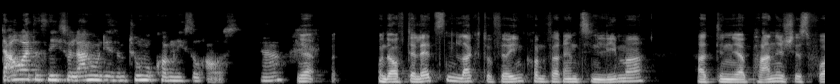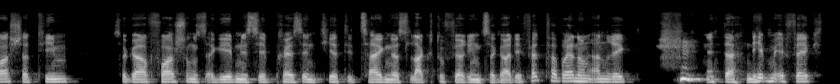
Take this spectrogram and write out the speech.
dauert es nicht so lange und die Symptome kommen nicht so raus. Ja. ja. Und auf der letzten Lactoferrin-Konferenz in Lima hat ein japanisches Forscherteam sogar Forschungsergebnisse präsentiert, die zeigen, dass Lactoferrin sogar die Fettverbrennung anregt. Netter Nebeneffekt.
